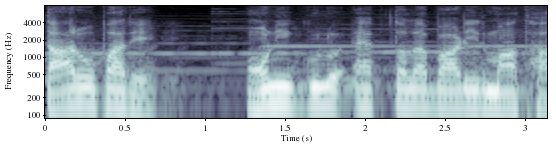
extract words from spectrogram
তার ওপারে অনেকগুলো একতলা বাড়ির মাথা।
